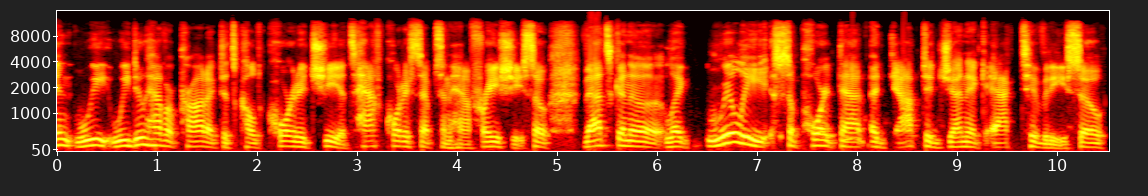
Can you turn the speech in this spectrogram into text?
and we we do have a product. It's called CordyChi. It's half cordyceps and half reishi. So that's gonna like really support that adaptogenic activity. So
